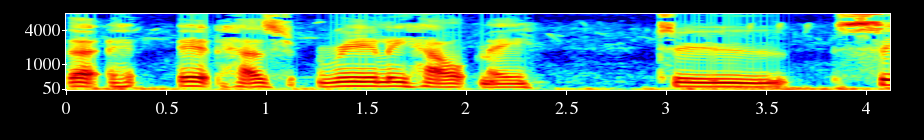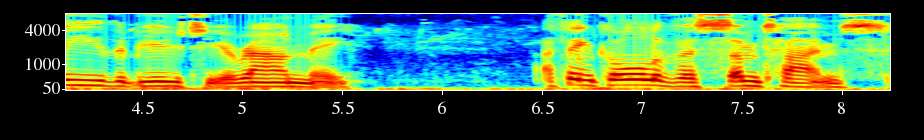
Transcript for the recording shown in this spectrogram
that it has really helped me to see the beauty around me. I think all of us sometimes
